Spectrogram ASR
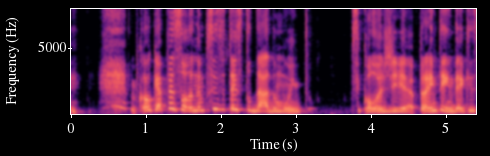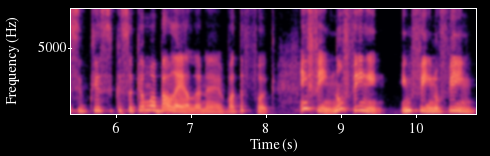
qualquer pessoa nem precisa ter estudado muito psicologia para entender que, esse, que, isso aqui é uma balela, né? What the fuck. Enfim, no fim, enfim, no fim,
